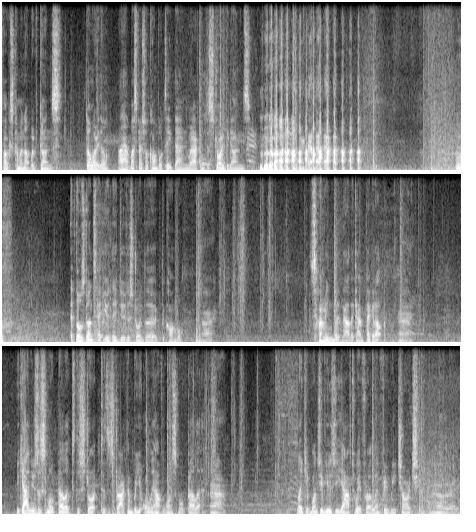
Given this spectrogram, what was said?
thugs coming up with guns. Don't worry though, I have my special combo takedown where I can destroy the guns. Oof. If those guns hit you, they do destroy the, the combo. Aye. So I mean, look now they can't pick it up. Aye. You can use a smoke pellet to destroy to distract them, but you only have one smoke pellet. Ah, Like once you've used it, you have to wait for a lengthy recharge. alright. Ah,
